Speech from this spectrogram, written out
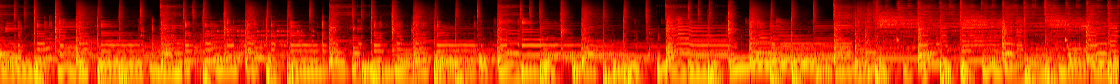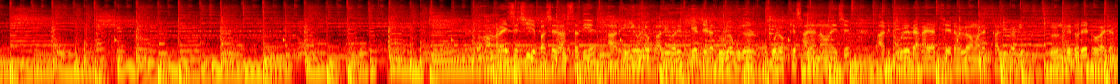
আমরা এসেছি এপাশের রাস্তা দিয়ে, আর এই হলো কালীবাড়ির গেট যেটা দুর্গাপুজোর উপলক্ষে সাজানো হয়েছে। আর দূরে দেখা যাচ্ছে এটা হলো আমাদের কালীবাড়ি। চলুন ভেতরে ঢোকা যাক।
